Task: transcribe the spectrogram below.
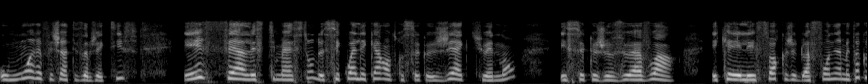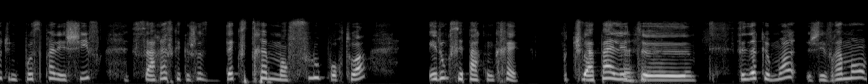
au moins réfléchir à tes objectifs et faire l'estimation de c'est quoi l'écart entre ce que j'ai actuellement et ce que je veux avoir et quel est l'effort que je dois fournir. Mais tant que tu ne poses pas les chiffres, ça reste quelque chose d'extrêmement flou pour toi et donc, c'est pas concret. Tu vas pas aller te... C'est-à-dire que moi, j'ai vraiment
